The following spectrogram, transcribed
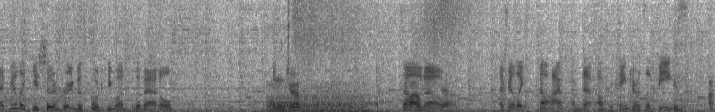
I feel like you shouldn't bring this Pokemon to the battle. King Drip. No, Probably, no. yeah. I feel like no. I'm I'm, de- I'm King Drip's a beast. Uh, uh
